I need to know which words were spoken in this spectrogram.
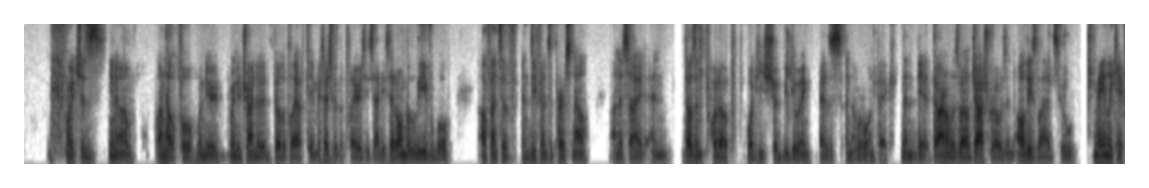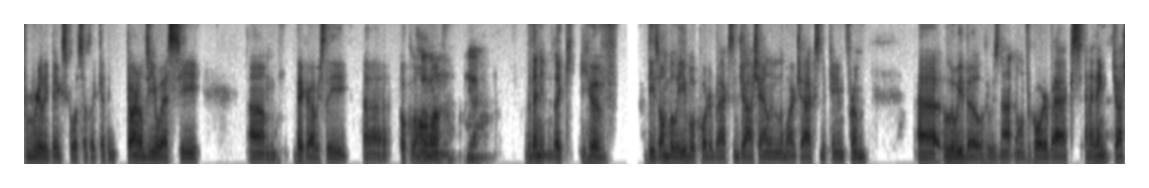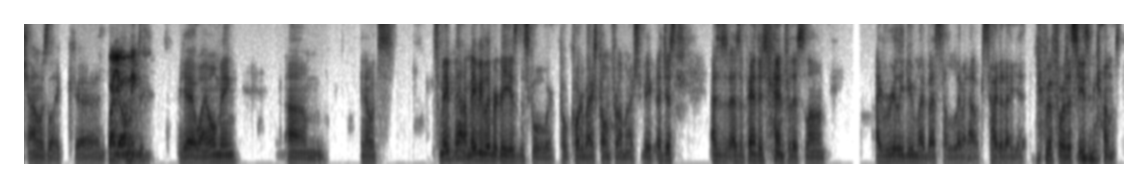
which is you know unhelpful when you're when you're trying to build a playoff team, especially with the players he's had. He's had unbelievable offensive and defensive personnel on his side and doesn't put up what he should be doing as a number one pick. And then yeah, Darnold as well, Josh Rosen, all these lads who mainly came from really big schools, stuff like I think Darnold's USC, um, Baker obviously uh, Oklahoma, um, yeah, but then like you have these unbelievable quarterbacks and Josh Allen and Lamar Jackson who came from uh, Louisville, who's not known for quarterbacks, and I think Josh Allen was like uh, Wyoming. yeah, Wyoming. Um, you know, it's so maybe yeah, maybe Liberty is the school where quarterbacks come from, and I should be. I just as as a Panthers fan for this long, I really do my best to limit how excited I get before the season comes,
